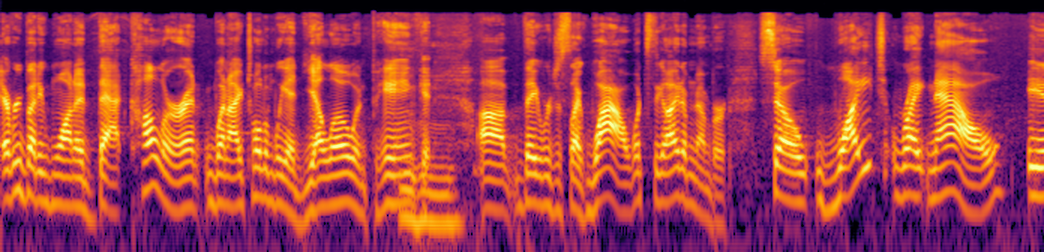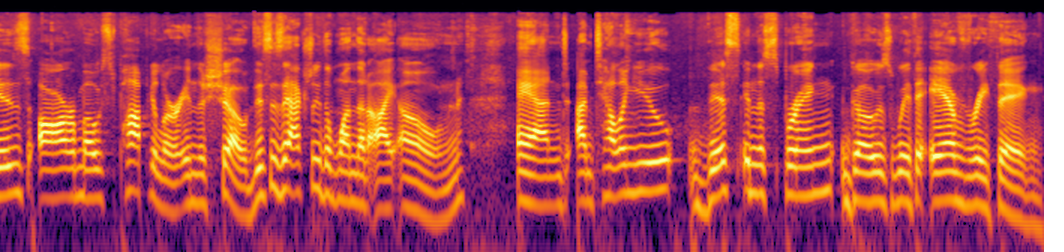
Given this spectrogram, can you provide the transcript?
everybody wanted that color. And when I told them we had yellow and pink, and Mm-hmm. uh, they were just like, "Wow, what's the item number?" So white right now is our most popular in the show. This is actually the one that I own. And I'm telling you, this in the spring goes with everything.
